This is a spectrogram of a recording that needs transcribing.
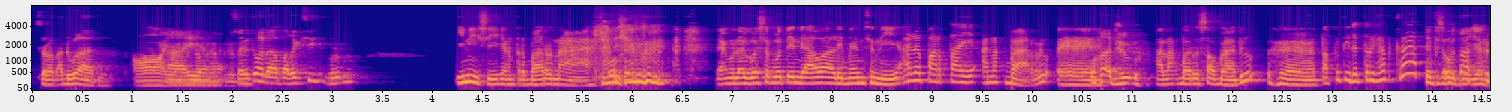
surat aduan. Oh iya. ah, iya. Selain itu ada apa lagi sih menurut lu? Ini sih yang terbaru. Nah, tadi yang, yang udah gue sebutin di awal di mention nih, ada partai anak baru, eh, Waduh. anak baru sabadu, eh, tapi tidak terlihat kreatif sebetulnya,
